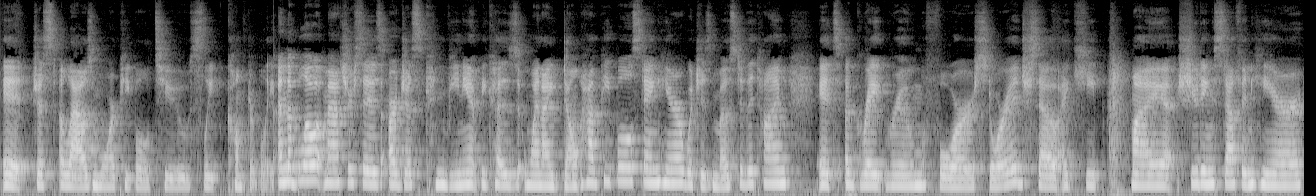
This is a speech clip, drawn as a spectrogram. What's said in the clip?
it just allows more people to sleep comfortably. And the blow up mattresses are just convenient because when I don't have people staying here, which is most of the time, it's a great room for storage. So I keep my shooting stuff in here.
